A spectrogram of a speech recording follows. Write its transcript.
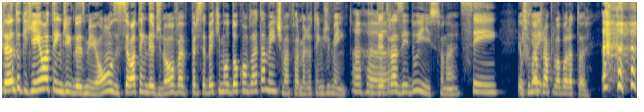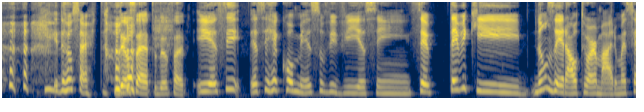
Tanto que quem eu atendi em 2011, se eu atender de novo, vai perceber que mudou completamente a minha forma de atendimento. Por Aham. ter trazido isso, né? Sim. Eu E fui foi- meu próprio laboratório. E deu certo. Deu certo, deu certo. E esse, esse recomeço, Vivi, assim, você teve que não zerar o teu armário, mas você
